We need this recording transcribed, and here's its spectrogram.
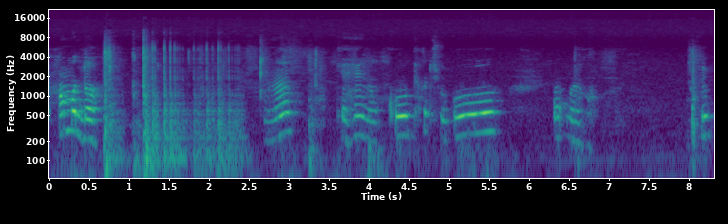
한 번 더. 응? 해놓고 펴주고, 어, 뭐야 이거? 쓱,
